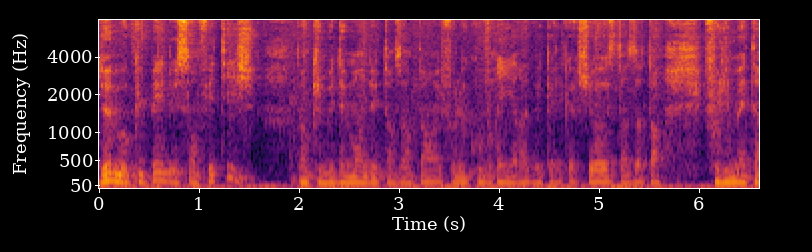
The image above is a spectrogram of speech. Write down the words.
de m'occuper de son fétiche. Donc il me demande de temps en temps, il faut le couvrir avec quelque chose, de temps en temps, il faut lui mettre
